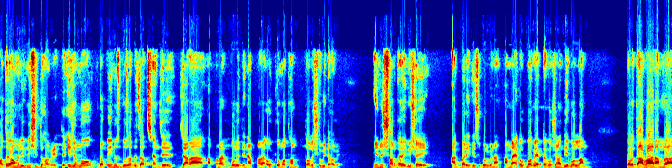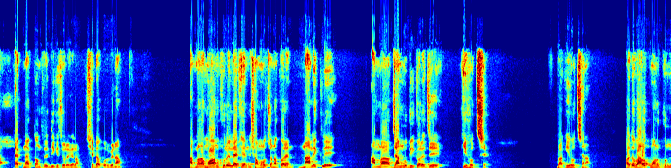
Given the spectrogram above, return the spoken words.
অতএব আওয়ামী লীগ নিষিদ্ধ হবে। তো এই জন্য ডক্টর ইউনুস বোঝাতে চাচ্ছেন যে যারা আপনারা বলে দিন, আপনারা ঐক্যমত হন, তাহলে সুবিধা হবে। ইউনুস সরকার এই বিষয়ে আকবারে কিছু করবে না। আমরা এককভাবে একটা ঘোষণা দিয়ে বললাম, তাহলে তো আবার আমরা একনায়কতন্ত্রের দিকে চলে গেলাম, সেটাও করবে না। আপনারা মন খুলে লেখেন, সমালোচনা করেন, না লিখলে আমরা জানব কি করে যে কি হচ্ছে বা কি হচ্ছে না। হয়তো ভারত মনক্ষুণ্ণ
